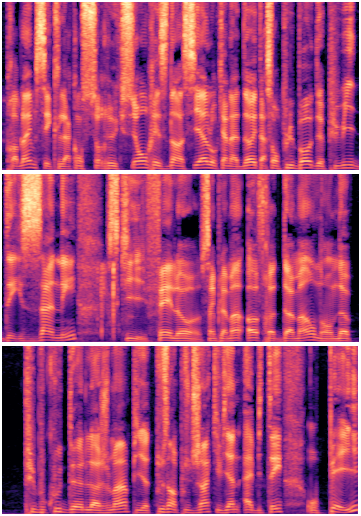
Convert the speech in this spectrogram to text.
Le problème, c'est que la construction résidentielle au Canada est à son plus bas depuis des années, ce qui fait là simplement offre-demande. On a plus beaucoup de logements, puis il y a de plus en plus de gens qui viennent habiter au pays.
